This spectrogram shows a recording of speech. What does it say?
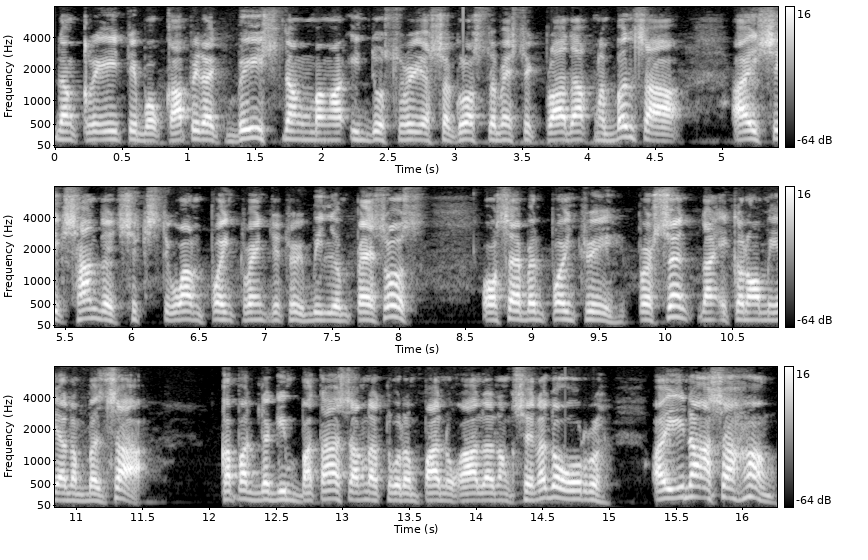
ng creative o copyright base ng mga industriya sa gross domestic product ng bansa ay 661.23 billion pesos o 7.3% ng ekonomiya ng bansa. Kapag naging batas ang naturang panukala ng senador, ay inaasahang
